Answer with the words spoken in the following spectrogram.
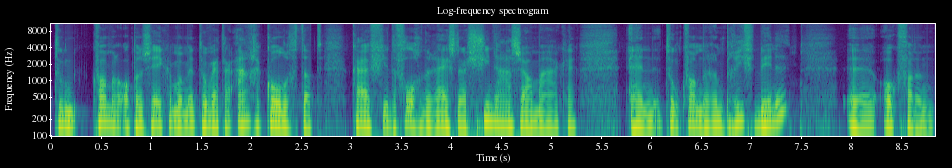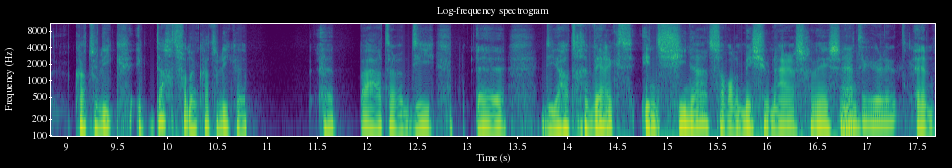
toen kwam er op een zeker moment, toen werd er aangekondigd dat Kuifje de volgende reis naar China zou maken. En toen kwam er een brief binnen, uh, ook van een katholiek, ik dacht van een katholieke uh, pater die, uh, die had gewerkt in China. Het zal wel een missionaris geweest zijn. Natuurlijk. En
